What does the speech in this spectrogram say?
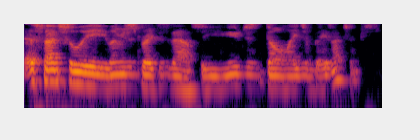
essentially, let me just break this down. So you just don't like Jinbei's entrance.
